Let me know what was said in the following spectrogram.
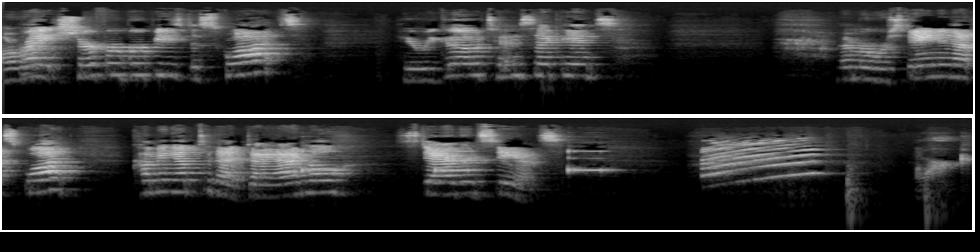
All right, surfer burpees to squats. Here we go, 10 seconds. Remember, we're staying in that squat, coming up to that diagonal staggered stance. Work.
